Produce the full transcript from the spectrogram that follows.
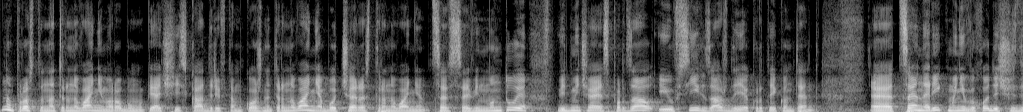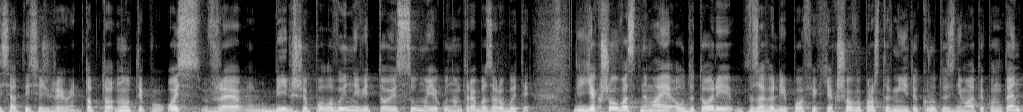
Ну просто на тренуванні ми робимо 5-6 кадрів там кожне тренування, або через тренування це все він монтує, відмічає спортзал, і у всіх завжди є крутий контент. Е, Це на рік мені виходить 60 тисяч гривень. Тобто, ну, типу, ось вже більше половини від тої суми, яку нам треба заробити. Якщо у вас немає аудиторії, взагалі пофіг, якщо ви просто вмієте круто знімати контент.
